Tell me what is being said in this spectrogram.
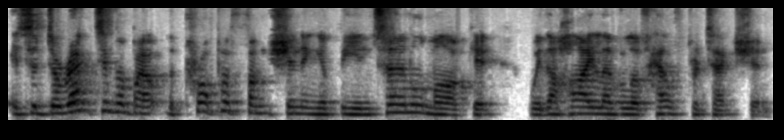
It's a directive about the proper functioning of the internal market with a high level of health protection.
